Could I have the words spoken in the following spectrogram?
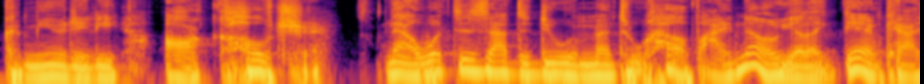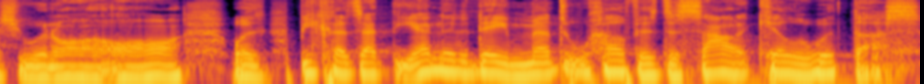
community, our culture. Now, what does that have to do with mental health? I know you're like, damn, Cash, you went on, on, was because at the end of the day, mental health is the silent killer with us.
